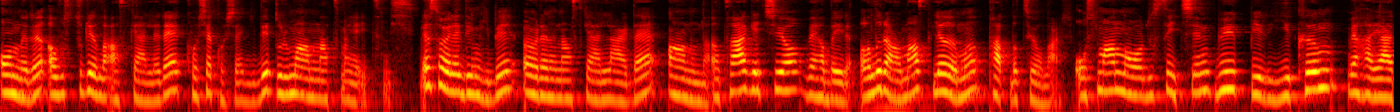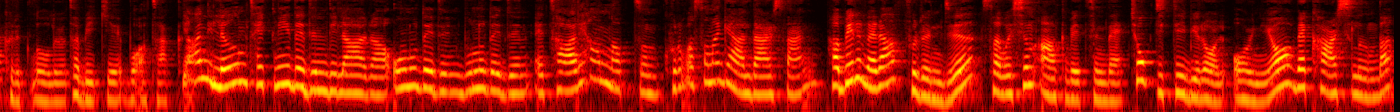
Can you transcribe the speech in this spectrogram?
onları Avusturyalı askerlere koşa koşa gidip durumu anlatmaya itmiş. Ve söylediğim gibi öğrenen askerler de anında atağa geçiyor ve haberi alır almaz lağımı patlatıyorlar. Osmanlı ordusu için büyük bir yıkım ve hayal kırıklığı oluyor tabii ki bu atak. Yani lağım tekniği dedin Dilara, onu dedin, bunu dedin. E tarih anlattın, Kuruvasana gel dersen. Haberi veren fırıncı savaşın akıbetinde çok ciddi bir rol oynuyor ve karşılığında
